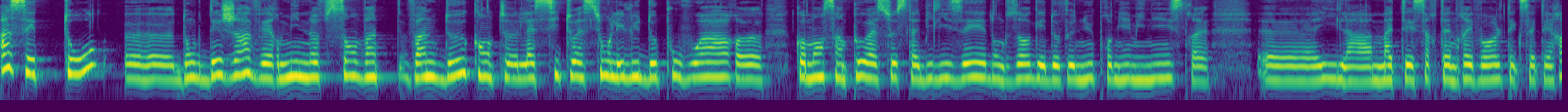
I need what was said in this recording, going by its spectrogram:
assez tôt, euh, donc déjà vers 1922, quand euh, la situation, les luttes de pouvoir euh, commencent un peu à se stabiliser, donc Zog est devenu Premier ministre, il a maté certaines révoltes, etc.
